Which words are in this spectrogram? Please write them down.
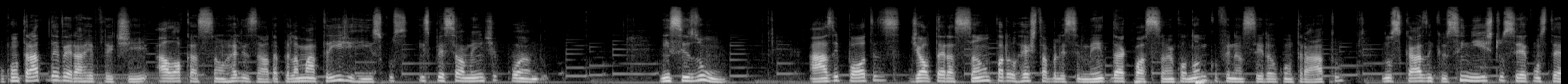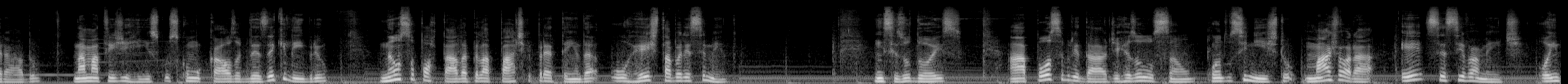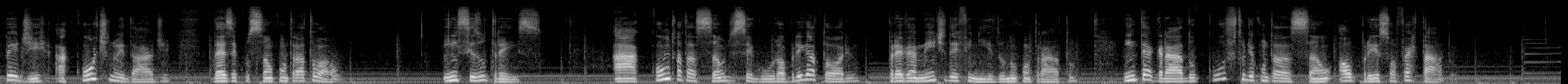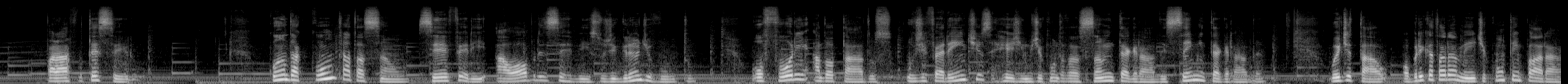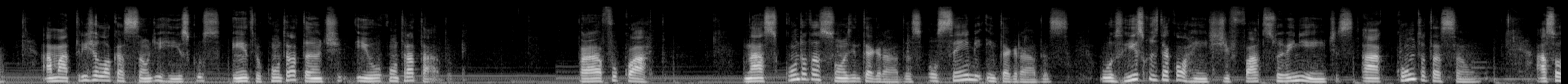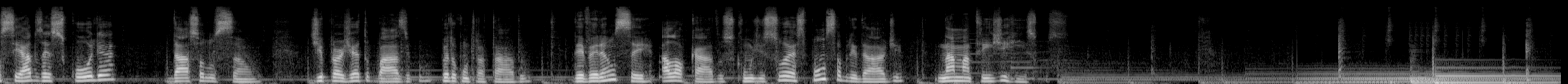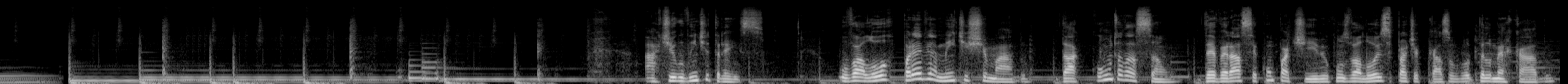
O contrato deverá refletir a alocação realizada pela matriz de riscos, especialmente quando: Inciso 1 as hipóteses de alteração para o restabelecimento da equação econômico-financeira do contrato, nos casos em que o sinistro seja considerado, na matriz de riscos, como causa de desequilíbrio não suportada pela parte que pretenda o restabelecimento. Inciso 2. A possibilidade de resolução quando o sinistro majorar excessivamente ou impedir a continuidade da execução contratual. Inciso 3 a contratação de seguro obrigatório, previamente definido no contrato, integrado o custo de contratação ao preço ofertado. Parágrafo 3. Quando a contratação se referir a obras e serviços de grande vulto, ou forem adotados os diferentes regimes de contratação integrada e semi-integrada, o edital obrigatoriamente contemplará a matriz de alocação de riscos entre o contratante e o contratado. Parágrafo 4. Nas contratações integradas ou semi-integradas, os riscos decorrentes de fatos provenientes à contratação, associados à escolha da solução de projeto básico pelo contratado, deverão ser alocados como de sua responsabilidade na matriz de riscos. Artigo 23. O valor previamente estimado da contratação deverá ser compatível com os valores praticados pelo mercado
